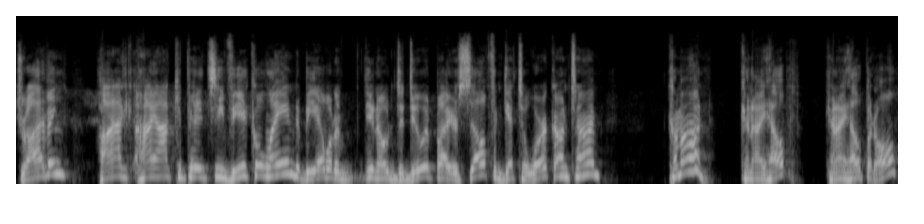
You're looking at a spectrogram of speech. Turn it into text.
Driving, high, high occupancy vehicle lane to be able to, you know, to do it by yourself and get to work on time. Come on. Can I help? Can I help at all?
